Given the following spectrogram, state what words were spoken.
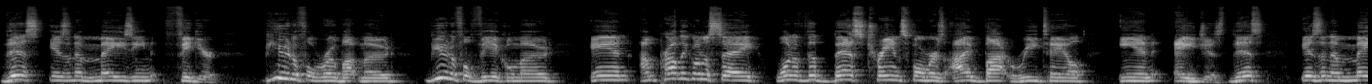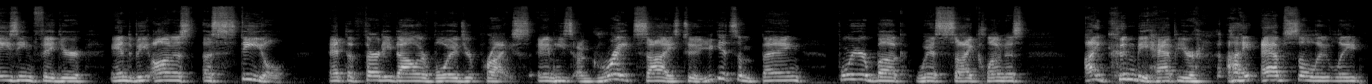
This is an amazing figure. Beautiful robot mode, beautiful vehicle mode, and I'm probably going to say one of the best Transformers I've bought retail in ages. This is an amazing figure, and to be honest, a steal at the $30 Voyager price. And he's a great size, too. You get some bang for your buck with Cyclonus. I couldn't be happier. I absolutely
